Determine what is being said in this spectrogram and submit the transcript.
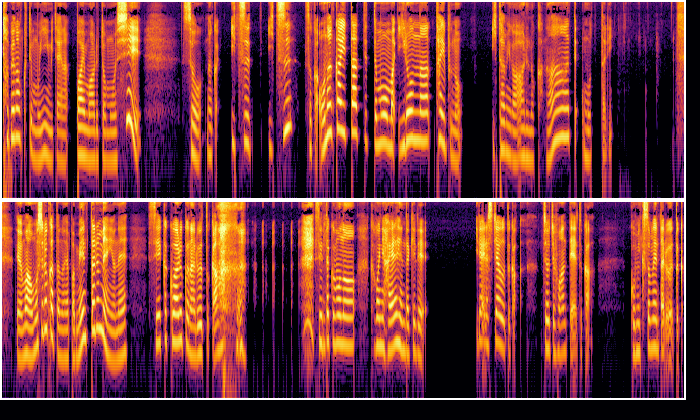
食べなくてもいいみたいな場合もあると思うし、そう、なんかいつ、いつ？そうか、お腹痛って言っても、まあいろんなタイプの痛みがあるのかなーって思ったり。で、まあ面白かったのはやっぱメンタル面よね。性格悪くなるとか洗濯物カゴに入らへんだけでイライラしちゃうとか、情緒不安定とか、ゴミクソメンタルとか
